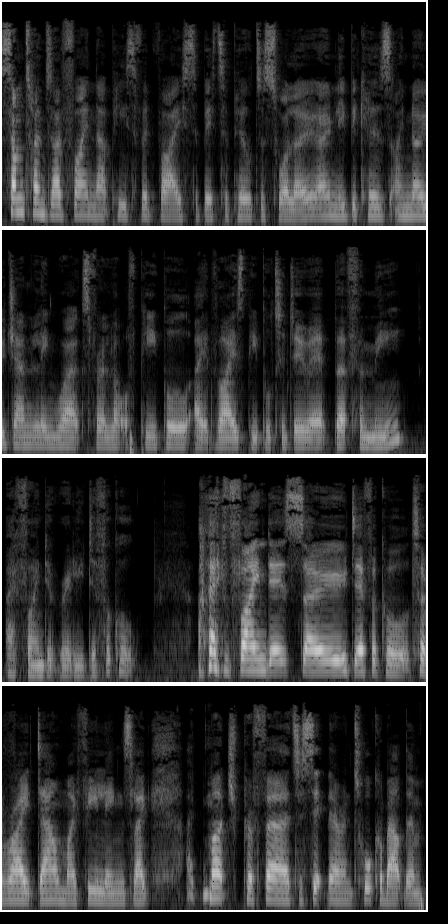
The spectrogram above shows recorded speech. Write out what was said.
sometimes I find that piece of advice a bitter pill to swallow, only because I know journaling works for a lot of people. I advise people to do it, but for me, I find it really difficult. I find it so difficult to write down my feelings. Like, I'd much prefer to sit there and talk about them,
